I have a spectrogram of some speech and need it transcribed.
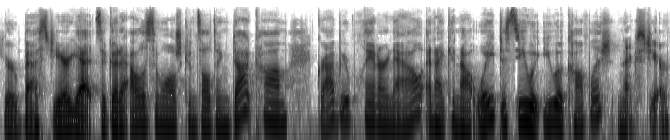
your best year yet. So go to AllisonWalshConsulting.com, grab your planner now, and I cannot wait to see what you accomplish next year.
